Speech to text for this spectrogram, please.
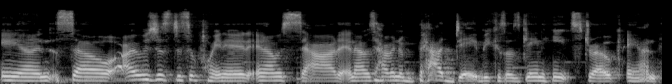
And so I was just disappointed and I was sad and I was having a bad day because I was getting heat stroke and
